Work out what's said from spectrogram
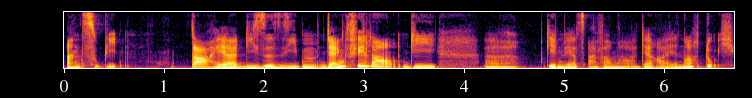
anzubieten. Daher diese sieben Denkfehler, die äh, gehen wir jetzt einfach mal der Reihe nach durch.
